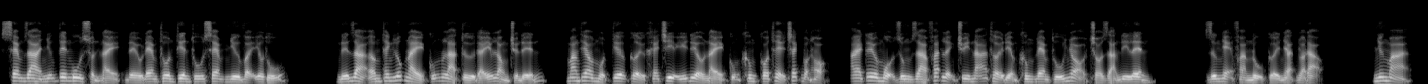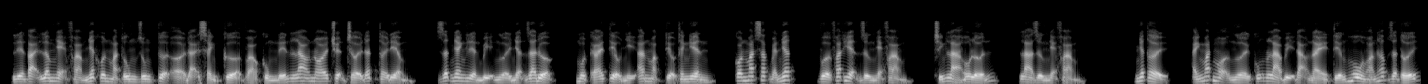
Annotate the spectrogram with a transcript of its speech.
Xem ra những tên ngu xuẩn này đều đem thôn tiên thú xem như vậy yêu thú nến giả âm thanh lúc này cũng là từ đáy lòng truyền đến, mang theo một tia cười khẽ chi ý điều này cũng không có thể trách bọn họ, ai kêu mộ dung ra phát lệnh truy nã thời điểm không đem thú nhỏ cho dán đi lên. Dương nhẹ phàm nụ cười nhạt nhòa đạo. Nhưng mà, liền tại lâm nhẹ phàm nhất khuôn mặt ung dung tựa ở đại sảnh cửa vào cùng nến lao nói chuyện trời đất thời điểm, rất nhanh liền bị người nhận ra được, một cái tiểu nhị ăn mặc tiểu thanh niên, con mắt sắc bén nhất, vừa phát hiện rừng nhẹ phàm, chính là hô lớn, là rừng nhẹ phàm. Nhất thời, ánh mắt mọi người cũng là bị đạo này tiếng hô hoán hấp dẫn tới,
